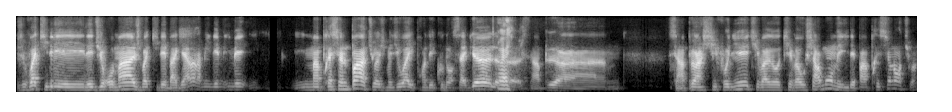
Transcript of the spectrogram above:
je vois qu'il est, est, dur au mal, je vois qu'il est bagarre, mais il ne m'impressionne pas, tu vois. Je me dis, ouais, il prend des coups dans sa gueule, euh, c'est un peu un c'est un peu un chiffonnier qui va, qui va au charbon, mais il n'est pas impressionnant, tu vois.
